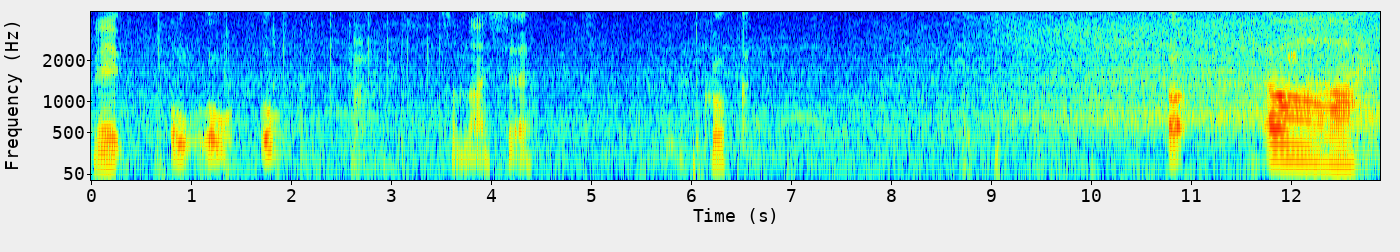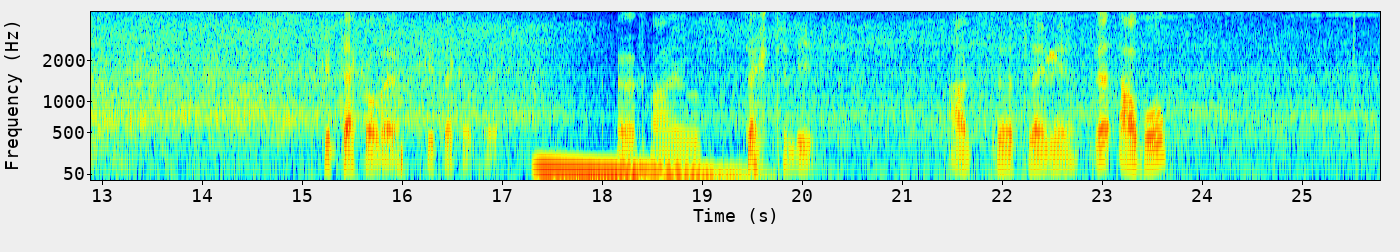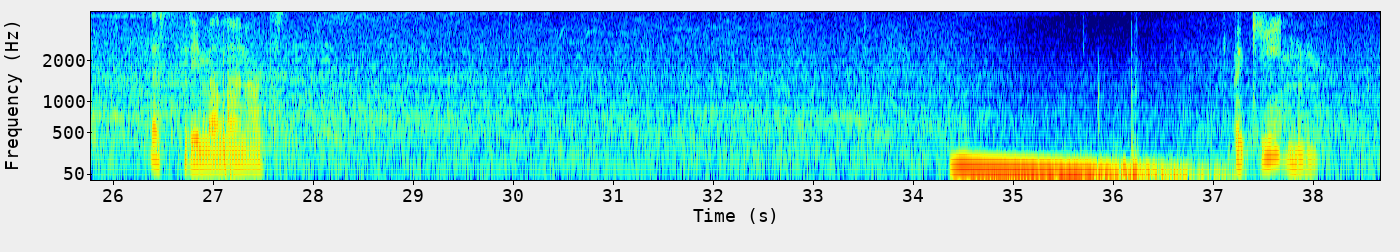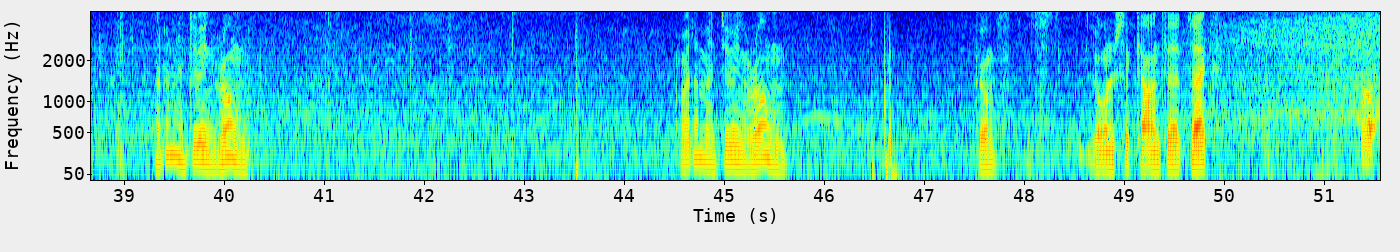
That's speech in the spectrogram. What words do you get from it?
There. Oh, oh, oh. Some nice uh, cook. Uh, oh. Ah. Good tackle there. Good tackle. Oh, I was totally outplay there. The our ball. There's three man line out. Again. What am I doing wrong? What am I doing wrong? Come, let's launch the counter attack. Oh.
